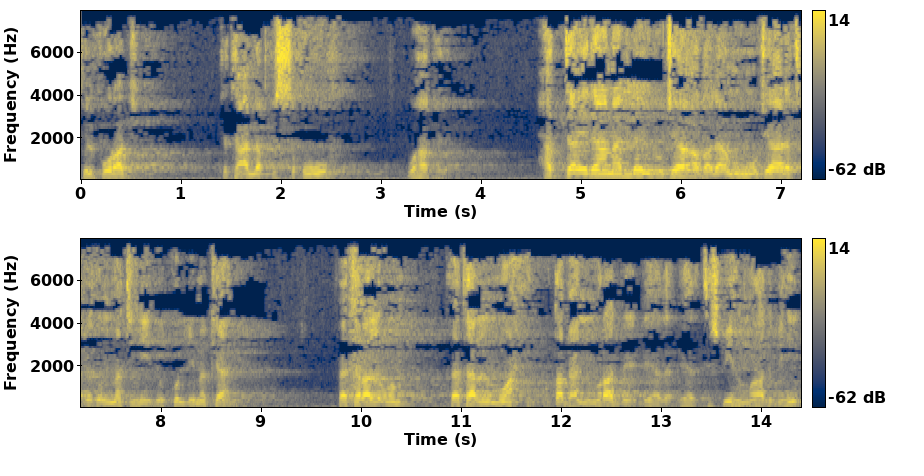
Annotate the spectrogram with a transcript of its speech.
في الفرج تتعلق بالسقوف وهكذا. حتى إذا ما الليل جاء ظلامه جالت بظلمته بكل مكان. فترى فترى الموحد. وطبعا المراد بهذا بهذا التشبيه المراد به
